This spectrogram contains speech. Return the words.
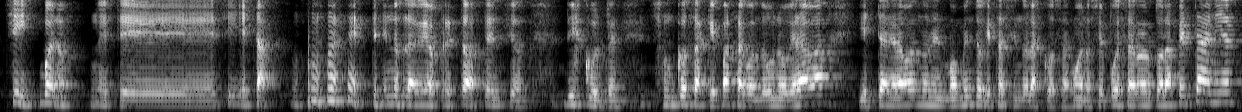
Sí, bueno, este, sí, está. Este, no le había prestado atención. Disculpen, son cosas que pasa cuando uno graba y está grabando en el momento que está haciendo las cosas. Bueno, se puede cerrar todas las pestañas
